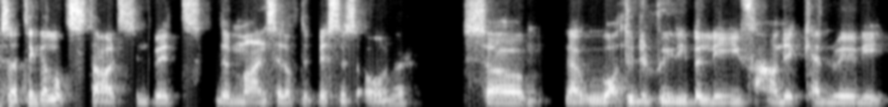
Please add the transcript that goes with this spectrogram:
So I think a lot starts with the mindset of the business owner. So like, what do they really believe? How they can really,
